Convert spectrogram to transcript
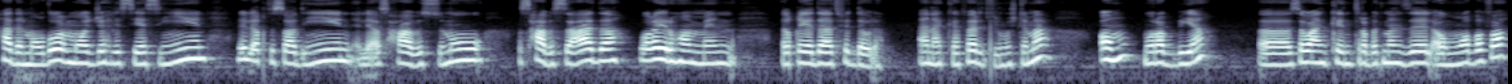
هذا الموضوع موجه للسياسيين للاقتصاديين لأصحاب السمو أصحاب السعادة وغيرهم من القيادات في الدولة. أنا كفرد في المجتمع أم مربية أه سواء كنت ربة منزل أو موظفة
